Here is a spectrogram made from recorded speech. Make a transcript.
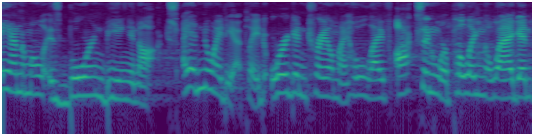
animal is born being an ox. I had no idea. I played Oregon Trail my whole life. Oxen were pulling the wagon.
